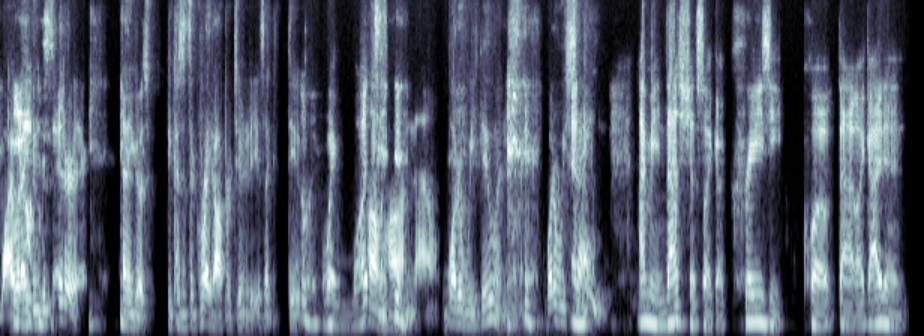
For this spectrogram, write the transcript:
why would I even consider it? And he goes, because it's a great opportunity. He's like, dude, like, wait, what? Come on now. What are we doing? What are we saying? I mean, that's just like a crazy quote that like I didn't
